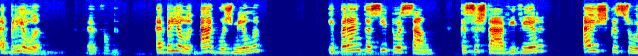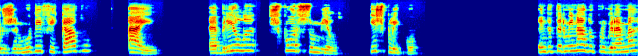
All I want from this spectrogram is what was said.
abril, abril águas mil, e perante a situação que se está a viver, eis que surge modificado em abril esforço mil. explico. Em determinado programa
